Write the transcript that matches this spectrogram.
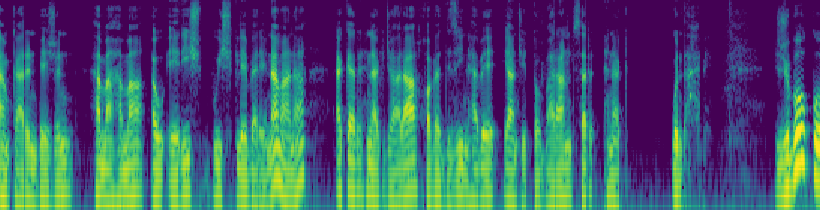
ئەم کارن بێژن هەمە هەما ئەو ئێریش بووی شکلێ بەرێ نەمانە ئەگەر هەنەك جارە خۆڤە دزین هەبێ یانجی تۆباران سەر هەنەك گوندا هەبێ ji bo ku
